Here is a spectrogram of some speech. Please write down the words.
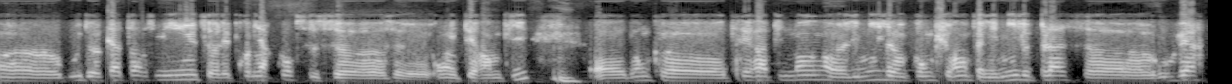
Euh, au bout de 14 minutes, les premières courses se, se, ont été remplies. Mm. Euh, donc euh, très rapidement, les 1000 concurrents, enfin, les 1000 places ouvertes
